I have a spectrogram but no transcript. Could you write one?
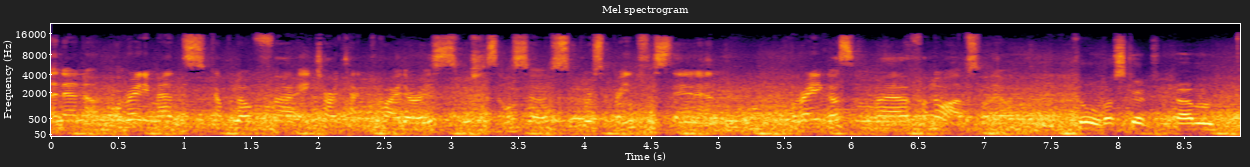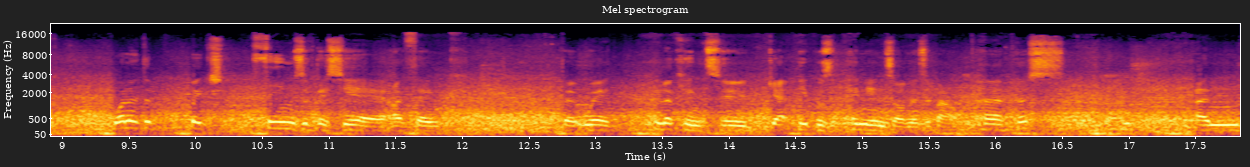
and then I already met a couple of uh, HR tech providers, which is also super, super interesting, and already got some uh, follow ups for them. Cool, that's good. Um, one of the big themes of this year, I think, that we're looking to get people's opinions on is about purpose. And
